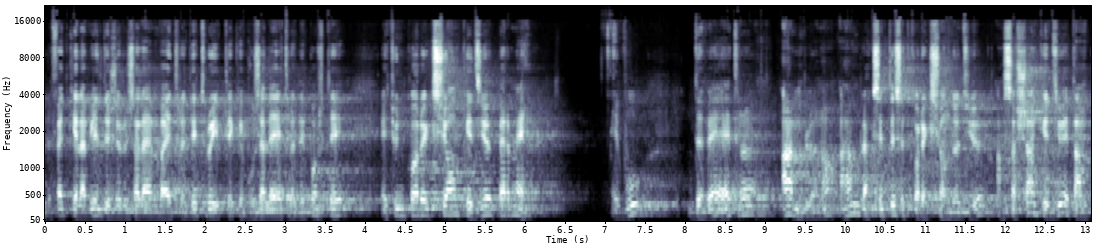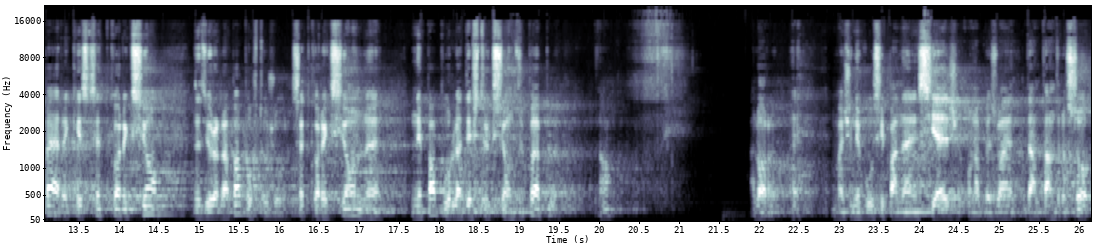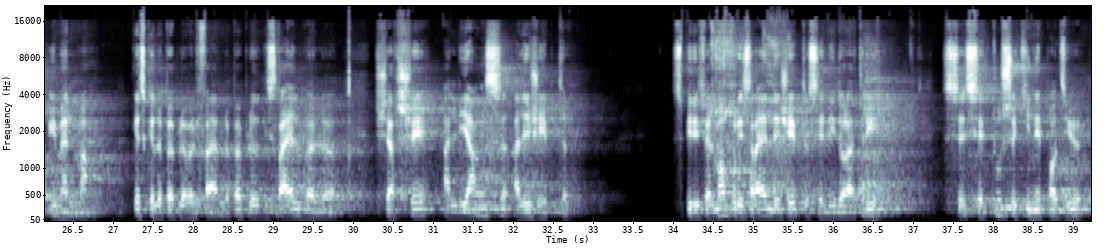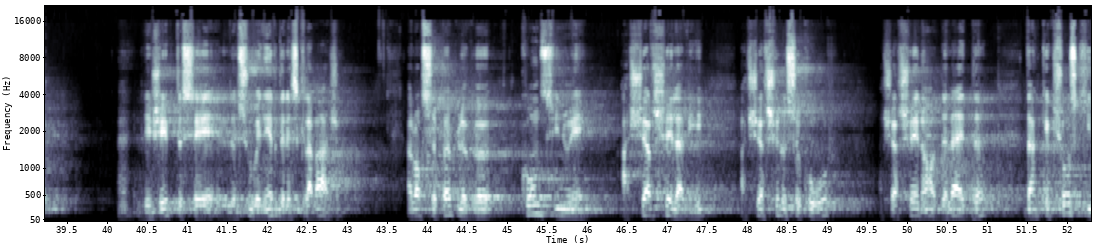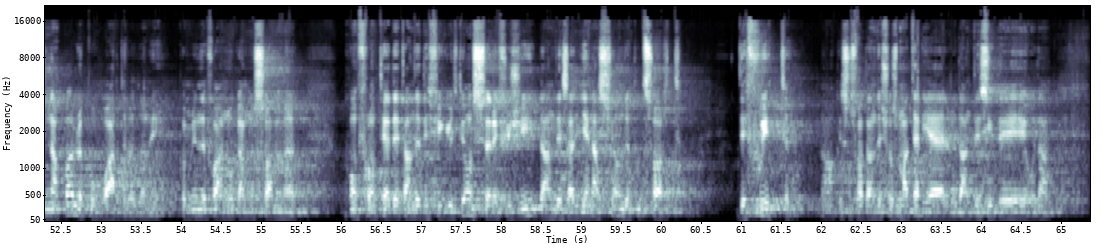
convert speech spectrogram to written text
le fait que la ville de Jérusalem va être détruite et que vous allez être déportés est une correction que Dieu permet. Et vous devez être humble, non? Humble, accepter cette correction de Dieu en sachant que Dieu est un Père et que cette correction ne durera pas pour toujours. Cette correction n'est pas pour la destruction du peuple, non? Alors, imaginez-vous si pendant un siège, on a besoin d'entendre ça humainement. Qu'est-ce que le peuple veut faire? Le peuple d'Israël veut chercher alliance à l'Égypte. Spirituellement, pour Israël, l'Égypte, c'est l'idolâtrie. C'est tout ce qui n'est pas Dieu. Hein? L'Égypte, c'est le souvenir de l'esclavage. Alors ce peuple veut continuer à chercher la vie, à chercher le secours, à chercher non, de l'aide dans quelque chose qui n'a pas le pouvoir de le donner. Combien de fois, nous, quand nous sommes confrontés à des temps de difficultés, on se réfugie dans des aliénations de toutes sortes, des fuites, que ce soit dans des choses matérielles, ou dans des idées, ou dans...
